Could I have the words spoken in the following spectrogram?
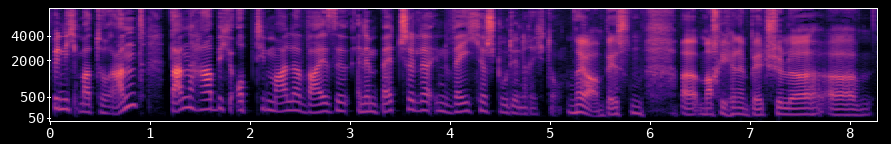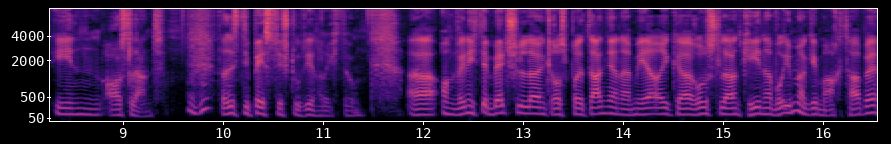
bin ich Maturant, dann habe ich optimalerweise einen Bachelor in welcher Studienrichtung? Naja, am besten äh, mache ich einen Bachelor äh, im Ausland. Mhm. Das ist die beste Studienrichtung. Äh, und wenn ich den Bachelor in Großbritannien, Amerika, Russland, China, wo immer gemacht habe,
